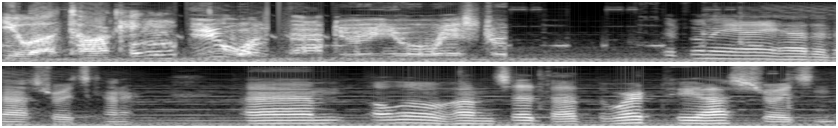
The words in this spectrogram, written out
You are talking? You want that, do you wish to? If only I had an asteroid scanner. Um, although, having said that, there were two asteroids, and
